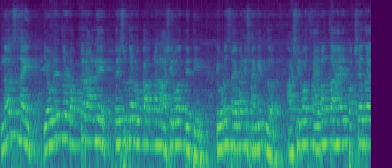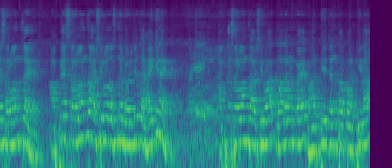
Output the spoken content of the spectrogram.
नर्स नाहीत. एवढेच जर डॉक्टर आणले तरी सुद्धा लोक आपल्याला आशीर्वाद देतील. एवढं साहेबांनी सांगितलं. आशीर्वाद साहेबांचा आहे पक्षाचा आहे सर्वांचा आहे. आपल्या सर्वांचा आशीर्वाद असणं गरजेचं आहे की नाही? आपल्या सर्वांचा आशीर्वाद मला नको आहे भारतीय जनता पार्टीला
